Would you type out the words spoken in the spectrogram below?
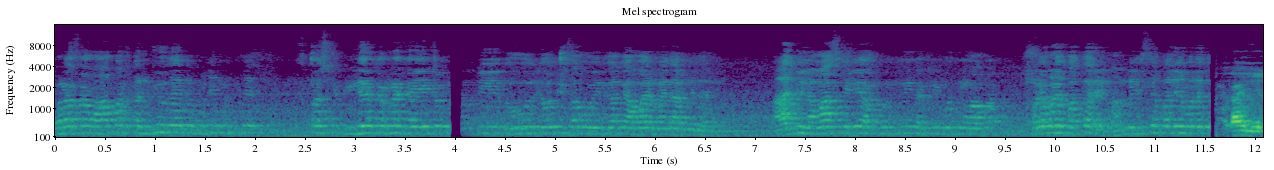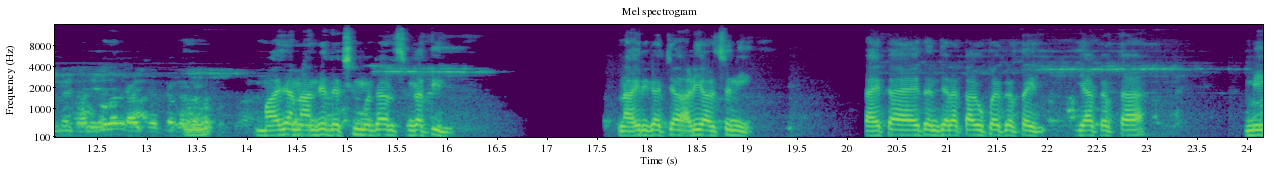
थोड़ा सा वहाँ पर कंफ्यूज है तो मुझे मुझसे स्पष्ट क्लियर करना चाहिए कि मिट्टी धूल ज्योति सब वो ईदगाह के हमारे मैदान में जाए आज भी नमाज के लिए हमको इतनी तकलीफ होती है वहाँ पर बड़े बड़े पत्थर है। हमने इससे पहले बोले थे। काय निर्णय झाले? काय चर्चा झाली? माझ्या नांदेड दक्षिण मतदारसंघातील नागरिकाच्या अडी अडचणी काय काय आहेत आणि त्याला काय उपाय करता येईल याकरता मी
